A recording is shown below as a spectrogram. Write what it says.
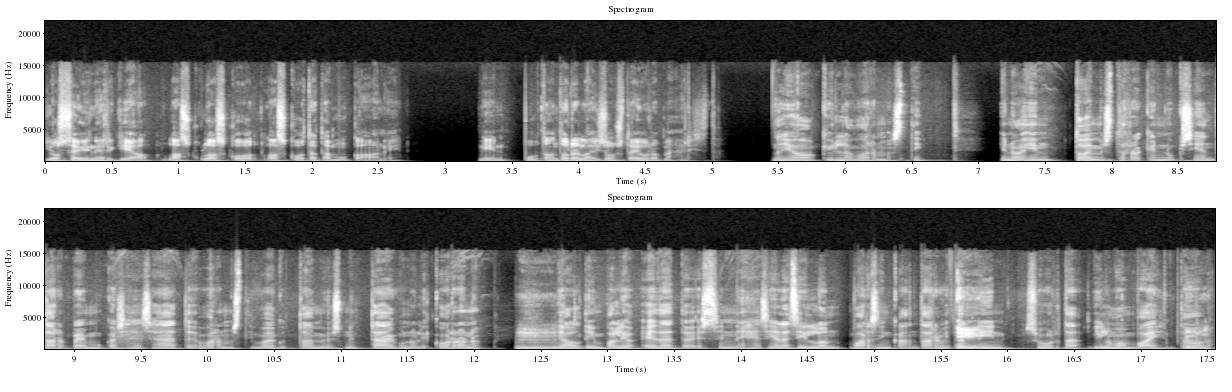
jos se energialasku laskoo, laskoo tätä mukaan, niin, niin puhutaan todella isosta euromääristä. No joo, kyllä varmasti. Ja noihin toimistorakennuksien tarpeen mukaiseen säätöön varmasti vaikuttaa myös nyt tämä, kun oli korona. Mm. Ja oltiin paljon etätöissä, niin eihän siellä silloin varsinkaan tarvita Ei. niin suurta ilmanvaihtoa. Kyllä.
